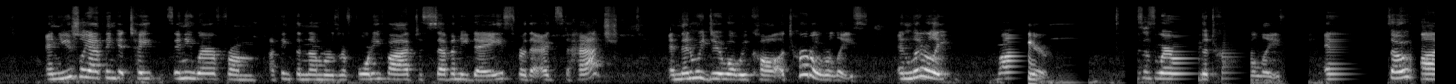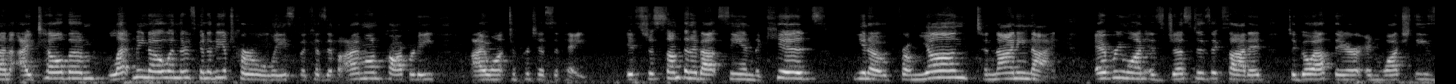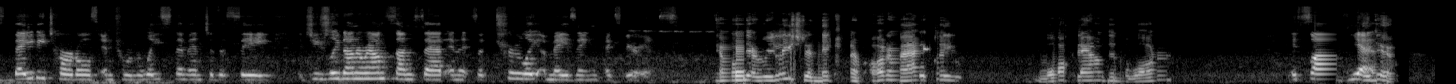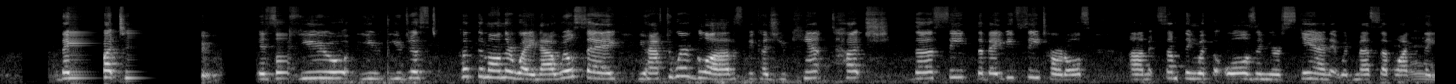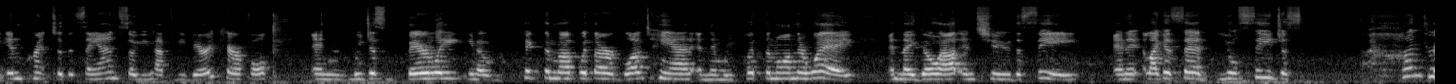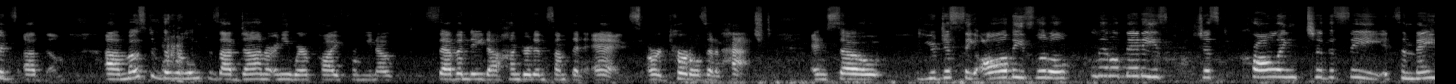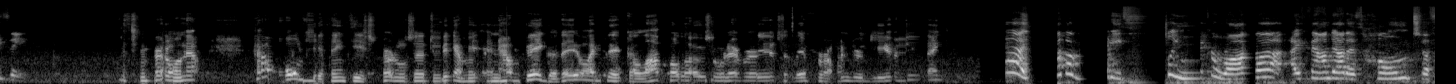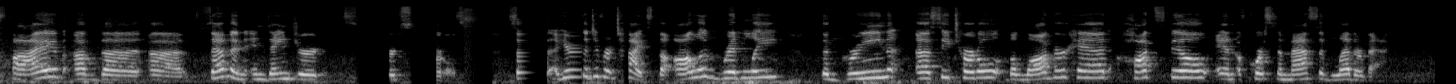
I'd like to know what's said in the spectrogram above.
And usually I think it takes anywhere from I think the numbers are 45 to 70 days for the eggs to hatch. And then we do what we call a turtle release. And literally right here, this is where the turtle release. And so fun. I tell them, let me know when there's going to be a turtle release because if I'm on property, I want to participate. It's just something about seeing the kids, you know, from young to 99. Everyone is just as excited to go out there and watch these baby turtles and to release them into the sea. It's usually done around sunset, and it's a truly amazing experience. And when they're released, they kind of automatically walk down to the water? It's like yes, They do. they what to do. It's like you you you just put them on their way. Now I will say you have to wear gloves because you can't touch the sea the baby sea turtles. Um, it's something with the oils in your skin. It would mess up like they Oh. imprint to the sand. So you have to be very careful. And we just barely, you know, pick them up with our gloved hand and then we put them on their way and they go out into the sea. And it, like I said, you'll see just hundreds of them. Uh, most of the releases I've done are anywhere probably from you know 70 to 100 and something eggs or turtles that have hatched, and so you just see all these little little bitties just crawling to the sea. It's amazing. It's incredible. Now, how old do you think these turtles live to be? I mean, and how big are they? Like the Galapagos or whatever it is that live for hundred years? Do you think? Yeah, you have a variety. Actually, Nicaragua, I found out is home to five of the uh, seven endangered turtles. So here's the different types: the olive ridley, the green uh, sea turtle, the loggerhead, hawksbill, and of course the massive leatherback.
